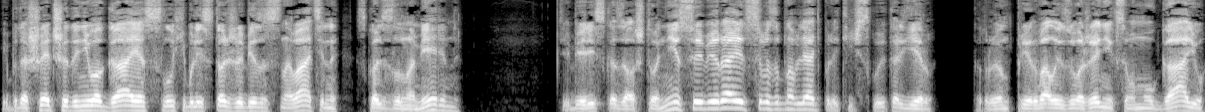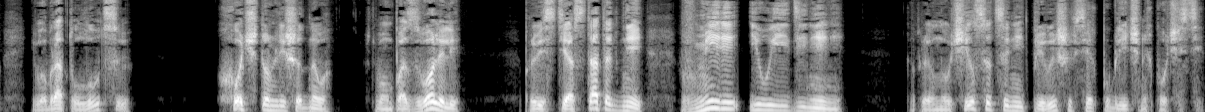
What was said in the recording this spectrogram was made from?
и подошедшие до него Гая слухи были столь же безосновательны, сколь злонамеренны. Тиберий сказал, что не собирается возобновлять политическую карьеру, которую он прервал из уважения к самому Гаю, его брату Луцию. Хочет он лишь одного, чтобы ему позволили провести остаток дней в мире и уединении, который он научился ценить превыше всех публичных почестей.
